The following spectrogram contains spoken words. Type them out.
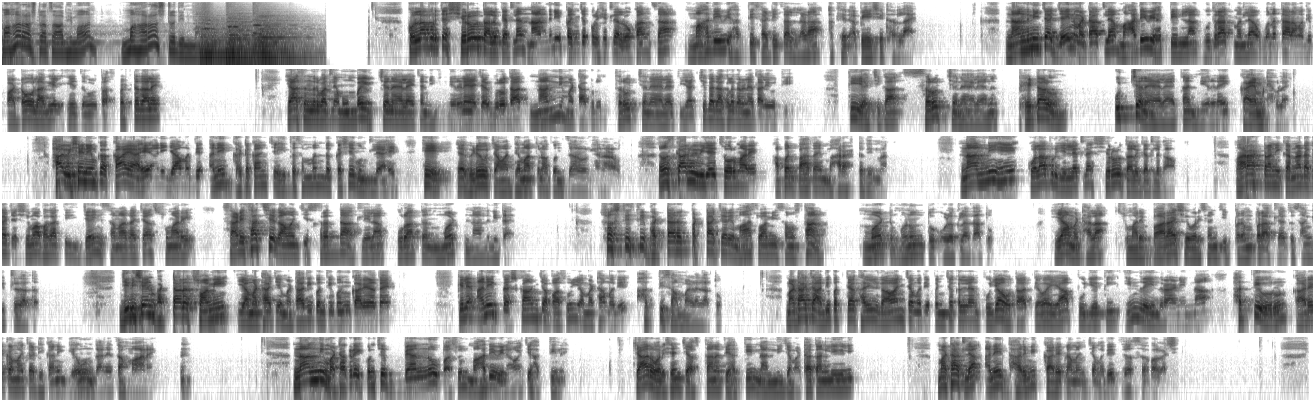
महाराष्ट्राचा अभिमान महाराष्ट्र दिन कोल्हापूरच्या शिरोळ तालुक्यातल्या नांदणी पंचकृषीतल्या लोकांचा महादेवी हत्तीसाठीचा लढा अखेर अपयशी ठरला आहे नांदणीच्या जैन मठातल्या महादेवी हत्तींना गुजरात मधल्या वनतारामध्ये पाठवावं लागेल हे जवळपास स्पष्ट झालंय. या संदर्भातल्या मुंबई उच्च न्यायालयाच्या निर्णयाच्या विरोधात नांदणी मठाकडून सर्वोच्च न्यायालयात याचिका दाखल करण्यात आली होती. ती याचिका सर्वोच्च न्यायालयानं फेटाळून उच्च न्यायालयाचा निर्णय कायम ठेवलाय. हा विषय नेमका काय आहे आणि यामध्ये अनेक घटकांचे हितसंबंध कसे गुंतले आहेत हे या व्हिडिओच्या माध्यमातून आपण जाणून घेणार आहोत. नमस्कार मी विजय चोरमारे. आपण पाहत आहे महाराष्ट्र दिनमान. नांदणी हे कोल्हापूर जिल्ह्यातल्या शिरोळ तालुक्यातलं गाव. महाराष्ट्र आणि कर्नाटकाच्या सीमा भागातील जैन समाजाच्या सुमारे साडेसातशे गावांची श्रद्धा असलेला पुरातन मठ नांदणीत आहे. स्वस्ती श्री भट्टारक पट्टाचार्य महास्वामी संस्थान मठ म्हणून तो ओळखला जातो. या मठाला सुमारे बाराशे वर्षांची परंपरा असल्याचं सांगितलं जातं. जिनशेन भट्टारक स्वामी या मठाचे मठाधिपती म्हणून कार्यरत आहेत. गेल्या अनेक दशकांच्या पासून या मठामध्ये हत्ती सांभाळला जातो. मठाच्या आधिपत्याखालील गावांच्या मध्ये पंचकल्याण पूजा होतात तेव्हा या पूजेतील इंद्र इंद्राणींना हत्तीवरून कार्यक्रमाच्या ठिकाणी घेऊन जाण्याचा मान आहे. नांदणी मठाकडे एकोणीशे ब्याण्णवपासून महादेवी नावाची हत्ती नाही. चार वर्षांची असताना ती हत्ती नांदणीच्या मठात आणली गेली. मठातल्या अनेक धार्मिक कार्यक्रमांच्या मध्ये तिचा सहभाग असेल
